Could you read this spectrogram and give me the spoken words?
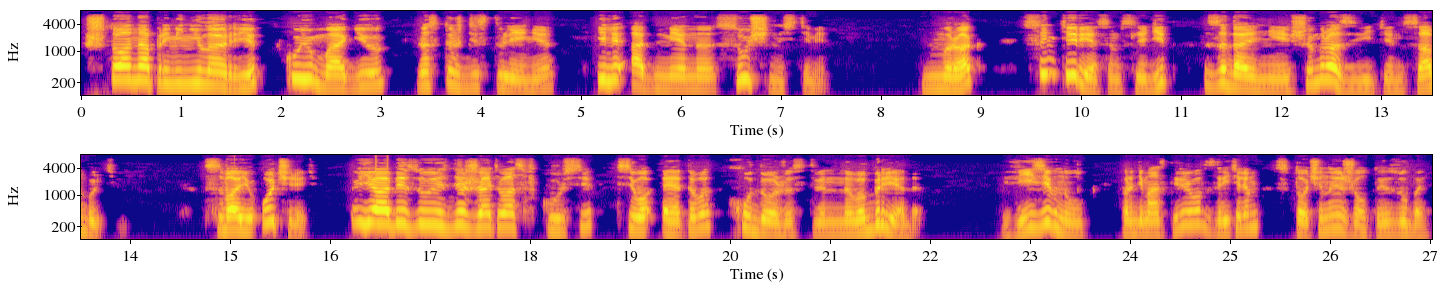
что она применила редкую магию растождествления или обмена сущностями. Мрак с интересом следит за дальнейшим развитием событий. В свою очередь, я обязуюсь держать вас в курсе всего этого художественного бреда. Ви зевнул, продемонстрировав зрителям сточенные желтые зубы.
